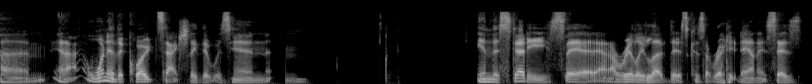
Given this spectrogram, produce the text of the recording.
Um, and I, one of the quotes actually that was in in the study said, and I really love this because I wrote it down. It says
